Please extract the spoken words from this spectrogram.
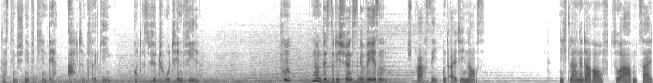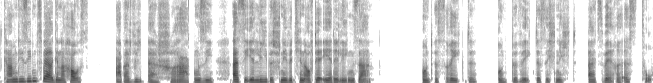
dass dem Schneewittchen der Atem verging und es für tot hinfiel. Hm, nun bist du die Schönste gewesen, sprach sie und eilte hinaus. Nicht lange darauf, zur Abendzeit, kamen die sieben Zwerge nach Haus. Aber wie erschraken sie, als sie ihr liebes Schneewittchen auf der Erde liegen sahen. Und es regte und bewegte sich nicht als wäre es tot.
